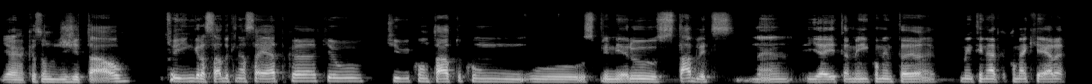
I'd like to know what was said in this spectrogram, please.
e a questão do digital. Foi engraçado que nessa época que eu tive contato com os primeiros tablets, né? E aí também comentei, comentei na época como é que era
